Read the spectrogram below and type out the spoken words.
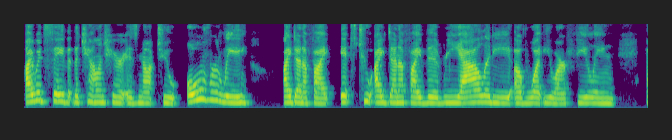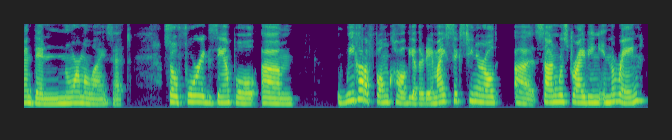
I would say that the challenge here is not to overly identify, it's to identify the reality of what you are feeling and then normalize it. So, for example, um, we got a phone call the other day. My 16 year old uh, son was driving in the rain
